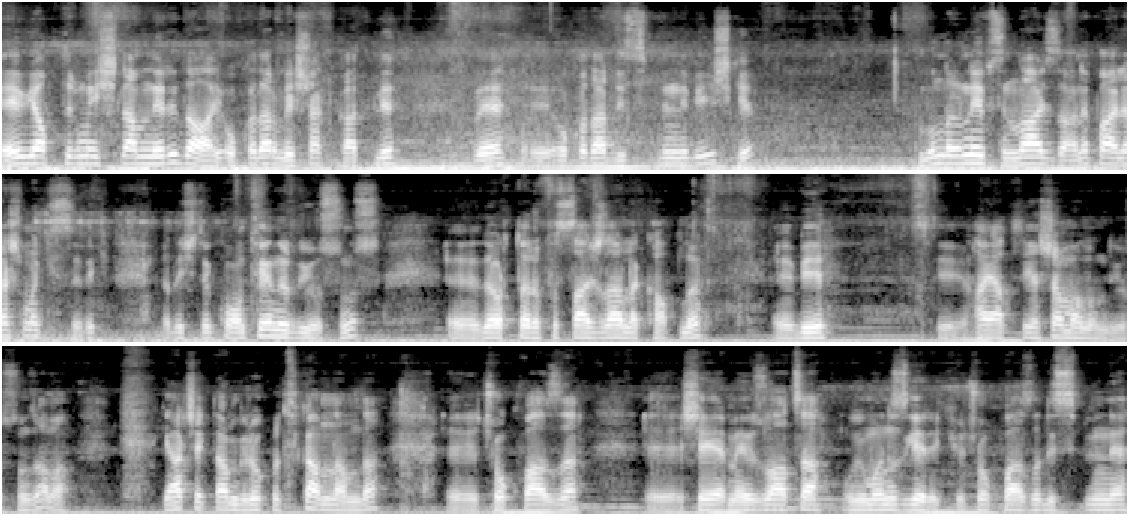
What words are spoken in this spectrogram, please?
Ev yaptırma işlemleri dahi o kadar meşakkatli ve e, o kadar disiplinli bir iş ki bunların hepsini nacizane paylaşmak istedik. Ya da işte konteyner diyorsunuz. E, dört tarafı saclarla kaplı e, bir e, hayat yaşam alanı diyorsunuz ama gerçekten bürokratik anlamda e, çok fazla e, şeye mevzuata uymanız gerekiyor. Çok fazla disipline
